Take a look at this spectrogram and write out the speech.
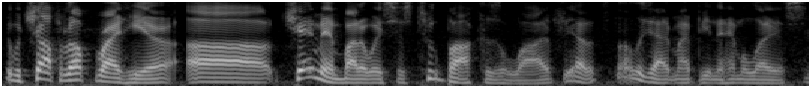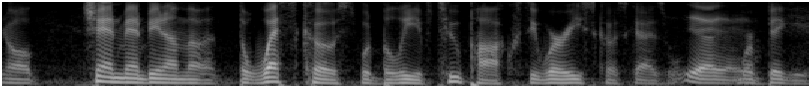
Yeah, we're chopping it up right here. Uh, Chairman, by the way, says Tupac is alive. Yeah, that's another guy that might be in the Himalayas. Well, Chan Man being on the, the West Coast would believe Tupac. See, we're East Coast guys. Yeah, yeah, We're Biggie.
